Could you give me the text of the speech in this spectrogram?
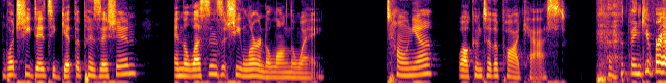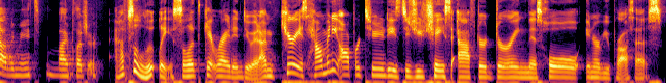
what she did to get the position, and the lessons that she learned along the way. Tonia, welcome to the podcast. Thank you for having me. It's my pleasure. Absolutely. So let's get right into it. I'm curious, how many opportunities did you chase after during this whole interview process?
